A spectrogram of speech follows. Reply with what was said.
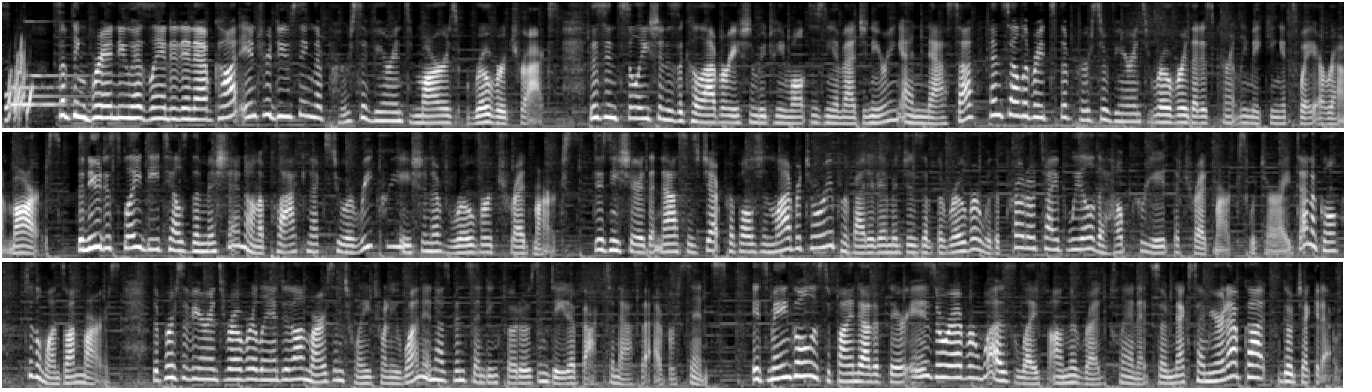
Something brand new has landed in Epcot, introducing the Perseverance Mars rover tracks. This installation is a collaboration between Walt Disney Imagineering and NASA and celebrates the Perseverance rover that is currently making its way around Mars. The new display details the mission on a plaque next to a recreation of rover tread marks. Disney shared that NASA's Jet Propulsion Laboratory provided images of the rover with a prototype wheel to help create the tread marks, which are identical to the ones on Mars. The Perseverance rover landed on Mars in 2021 and has been sending photos and data back to NASA ever since. Its main goal is to find out if there is or ever was life on the red planet. So next time you're at Epcot, go check it out.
